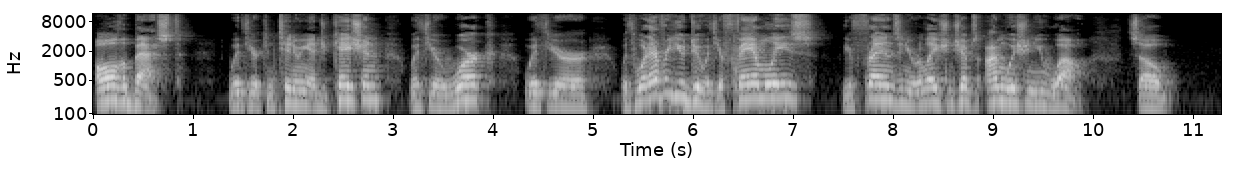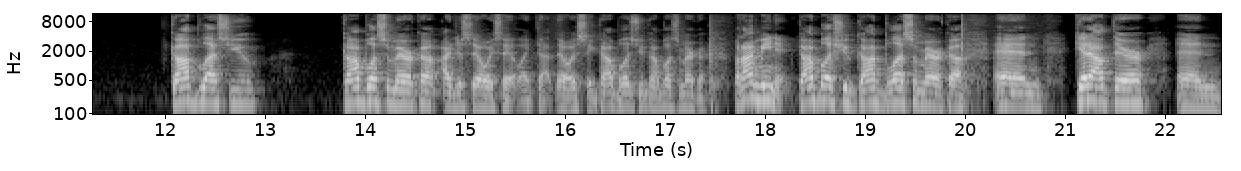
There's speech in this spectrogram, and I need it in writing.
all the best with your continuing education, with your work, with your with whatever you do, with your families, your friends and your relationships. I'm wishing you well. So God bless you. God bless America. I just they always say it like that. They always say, God bless you, God bless America. But I mean it. God bless you, God bless America. And get out there and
